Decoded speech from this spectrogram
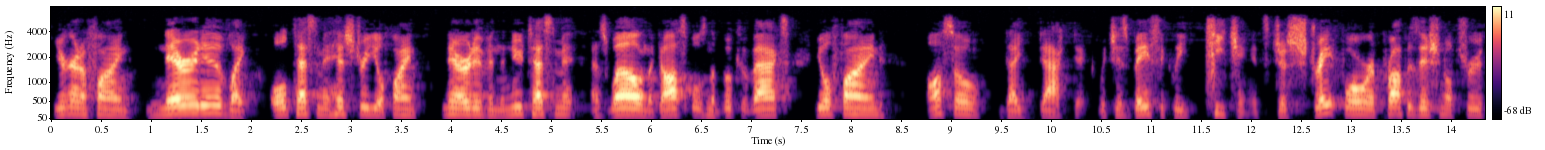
You're going to find narrative, like Old Testament history. You'll find narrative in the New Testament as well, in the Gospels and the book of Acts. You'll find also didactic, which is basically teaching. It's just straightforward propositional truth.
